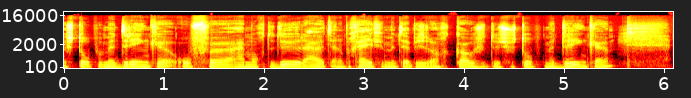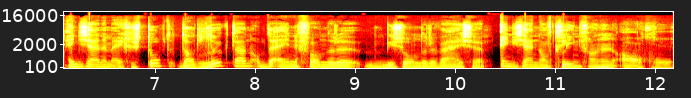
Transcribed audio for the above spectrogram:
stoppen met drinken of uh, hij mocht de deur uit. En op een gegeven moment hebben ze dan gekozen tussen stoppen met drinken. En die zijn ermee gestopt. Dat lukt dan op de een of andere bijzondere wijze. En die zijn dan clean van hun alcohol.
